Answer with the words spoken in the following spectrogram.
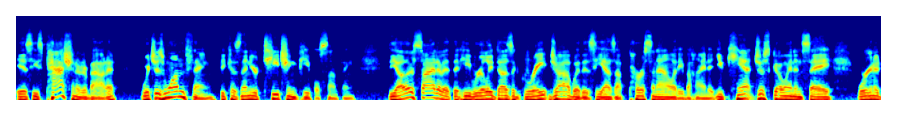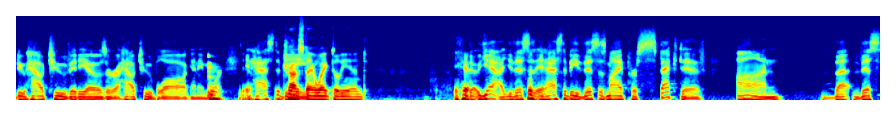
is he's passionate about it which is one thing because then you're teaching people something the other side of it that he really does a great job with is he has a personality behind it you can't just go in and say we're going to do how-to videos or a how-to blog anymore mm, Yeah. it has to be Try to stay awake till the end. Yeah. yeah this is it has to be this is my perspective on that this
